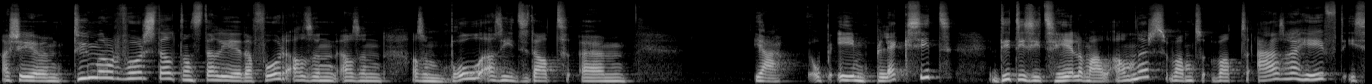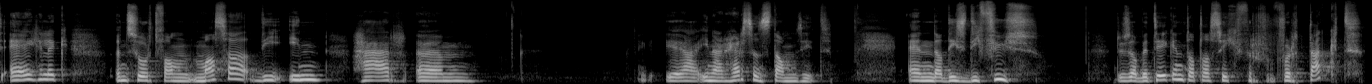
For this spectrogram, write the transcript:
als je je een tumor voorstelt, dan stel je je dat voor als een, als een, als een bol, als iets dat um, ja, op één plek zit. Dit is iets helemaal anders, want wat ASA heeft, is eigenlijk een soort van massa die in haar, um, ja, in haar hersenstam zit. En dat is diffuus. Dus dat betekent dat dat zich vertakt.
